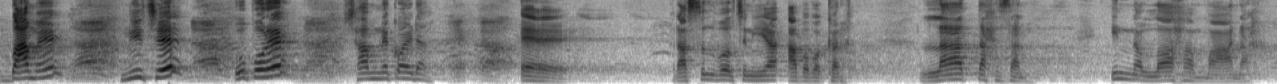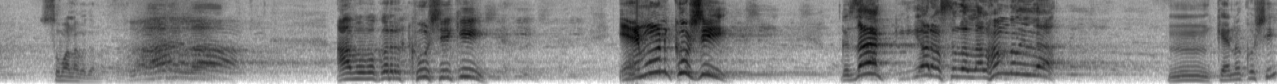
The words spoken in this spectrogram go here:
বামে? নিচে? উপরে? সামনে কয়টা? এ রাসূল বলছেন ইয়া আবু বকর লা তাহজান ইন্নাল্লাহ মানা। বলেন। আবু বকরের খুশি কি? এমন খুশি। যাক, ইয়া রাসূলুল্লাহ, আলহামদুলিল্লাহ। হুম, কেন খুশি?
